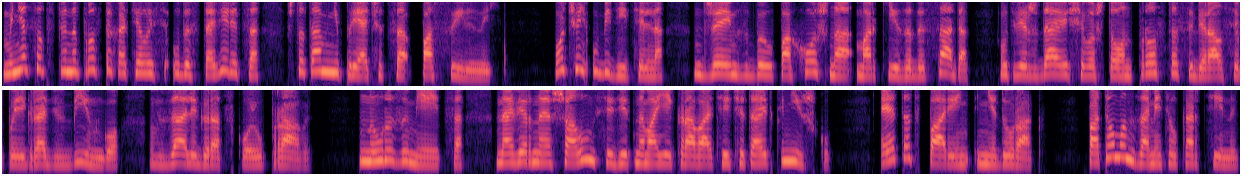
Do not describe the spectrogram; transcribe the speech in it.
Мне, собственно, просто хотелось удостовериться, что там не прячется посыльный». Очень убедительно. Джеймс был похож на маркиза де Сада, утверждающего, что он просто собирался поиграть в бинго в зале городской управы. Ну, разумеется, наверное, Шалун сидит на моей кровати и читает книжку. Этот парень не дурак. Потом он заметил картины.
